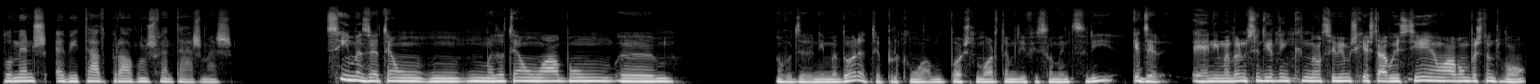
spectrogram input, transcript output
pelo menos habitado por alguns fantasmas. Sim, mas é até um, um mas até um álbum, uh, não vou dizer animador, até porque um álbum post-mortem dificilmente seria. Quer dizer, é animador no sentido em que não sabíamos que este álbum existia, é um álbum bastante bom.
